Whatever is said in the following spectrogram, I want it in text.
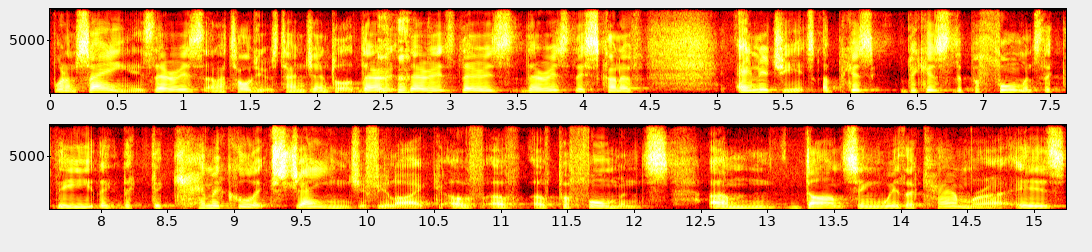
what I'm saying is there is, and I told you it was tangential. There there is there is there is this kind of energy. It's uh, because because the performance, the the, the, the chemical exchange, if you like, of of, of performance, um, dancing with a camera is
